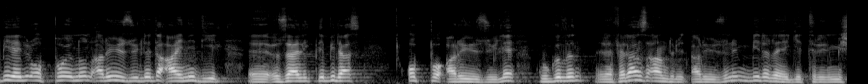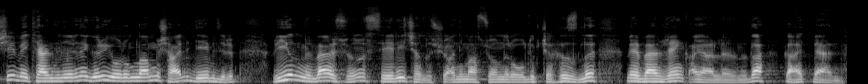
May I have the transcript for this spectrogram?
birebir Oppo'nun arayüzüyle de aynı değil. Ee, özellikle biraz Oppo arayüzüyle Google'ın referans Android arayüzünün bir araya getirilmişi ve kendilerine göre yorumlanmış hali diyebilirim. Realme versiyonu seri çalışıyor. Animasyonları oldukça hızlı ve ben renk ayarlarını da gayet beğendim.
